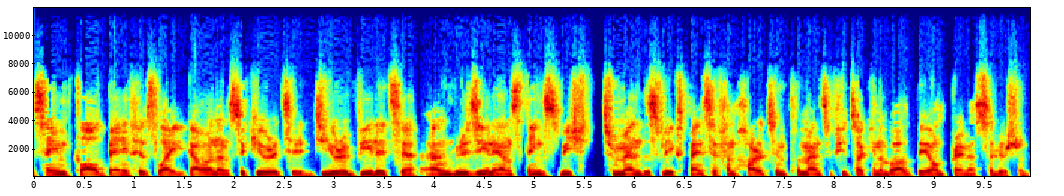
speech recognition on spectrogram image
same cloud benefits like governance, security, durability, and resilience, things which tremendously expensive and hard to implement if you're talking about the on-premise solution.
